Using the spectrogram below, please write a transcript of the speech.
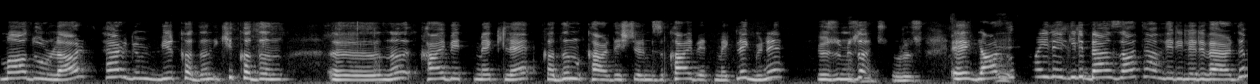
mağdurlar her gün bir kadın, iki kadın kaybetmekle, kadın kardeşlerimizi kaybetmekle güne gözümüzü açıyoruz. E, yargılama ile ilgili ben zaten verileri verdim.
